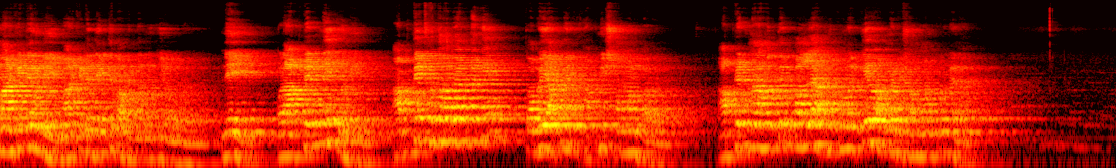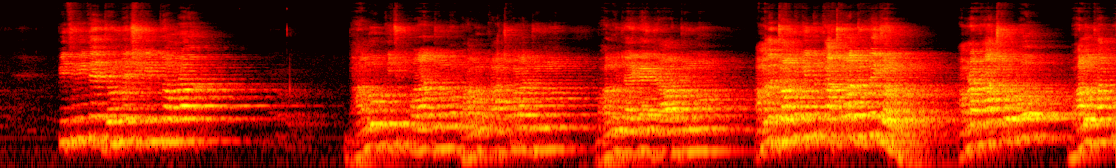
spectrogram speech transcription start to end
মার্কেটেও নেই। মার্কেটে দেখতে পাবেন না নোকিয়া মোবাইল নেই। ওর আপডেট নেই ও নেই। আপডেট হতে হবে আপনাকে, তবেই আপনি আপনি সম্মান পাবেন। আপডেট না হতে পারলে আপনি কোনো কেউ আপনাকে সম্মান করবে না পৃথিবীতে জন্মেছি কিন্তু আমরা ভালো কিছু করার জন্য, ভালো কাজ করার জন্য, ভালো জায়গায় যাওয়ার জন্য, আমাদের জন্ম কিন্তু কাজ করার জন্যই জন্ম। আমরা কাজ করব, ভালো থাকব,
